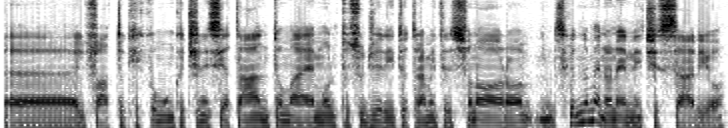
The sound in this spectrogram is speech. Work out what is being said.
eh, il fatto che comunque ce ne sia tanto ma è molto suggerito tramite il sonoro. Secondo me non è necessario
